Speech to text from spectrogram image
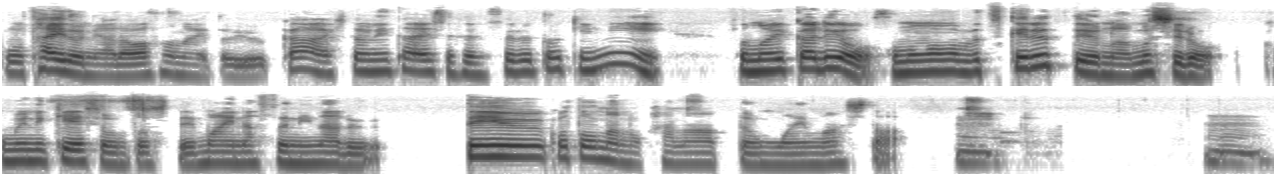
こう態度に表さないというか、人に対して接するときに、その怒りをそのままぶつけるっていうのはむしろコミュニケーションとしてマイナスになるっていうことなのかなって思いました。うんうん、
